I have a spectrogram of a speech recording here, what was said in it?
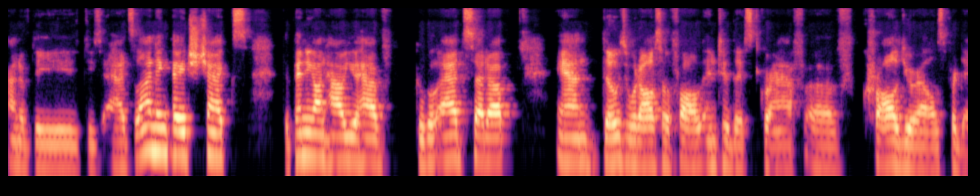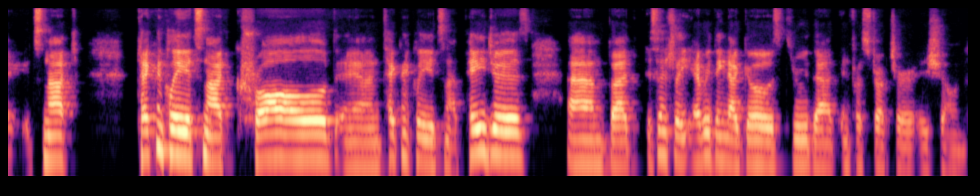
kind of the, these ads landing page checks, depending on how you have Google Ads set up. And those would also fall into this graph of crawled URLs per day. It's not technically it's not crawled, and technically it's not pages, um, but essentially everything that goes through that infrastructure is shown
